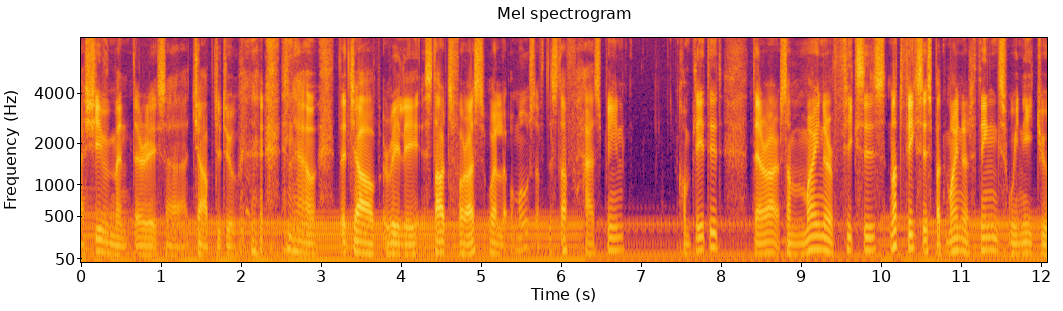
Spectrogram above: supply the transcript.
achievement there is a job to do. Now the job really starts for us. Well most of the stuff has been completed. There are some minor fixes not fixes but minor things we need to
